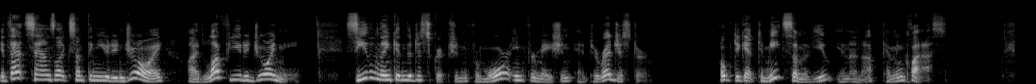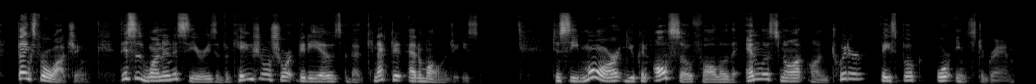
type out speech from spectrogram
If that sounds like something you'd enjoy, I'd love for you to join me. See the link in the description for more information and to register. Hope to get to meet some of you in an upcoming class. Thanks for watching. This is one in a series of occasional short videos about connected etymologies. To see more, you can also follow the Endless Knot on Twitter, Facebook, or Instagram.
